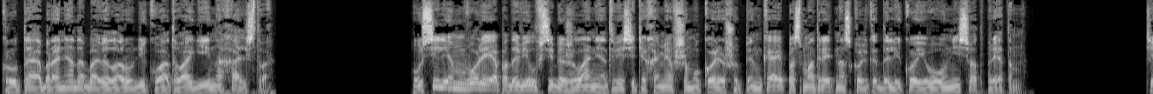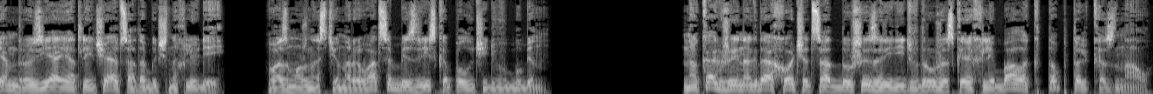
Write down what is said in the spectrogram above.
Крутая броня добавила Рудику отваги и нахальства. Усилием воли я подавил в себе желание отвесить охамевшему корешу пинка и посмотреть, насколько далеко его унесет при этом. Тем друзья и отличаются от обычных людей, возможностью нарываться без риска получить в бубен. Но как же иногда хочется от души зарядить в дружеское хлебало, кто б только знал.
